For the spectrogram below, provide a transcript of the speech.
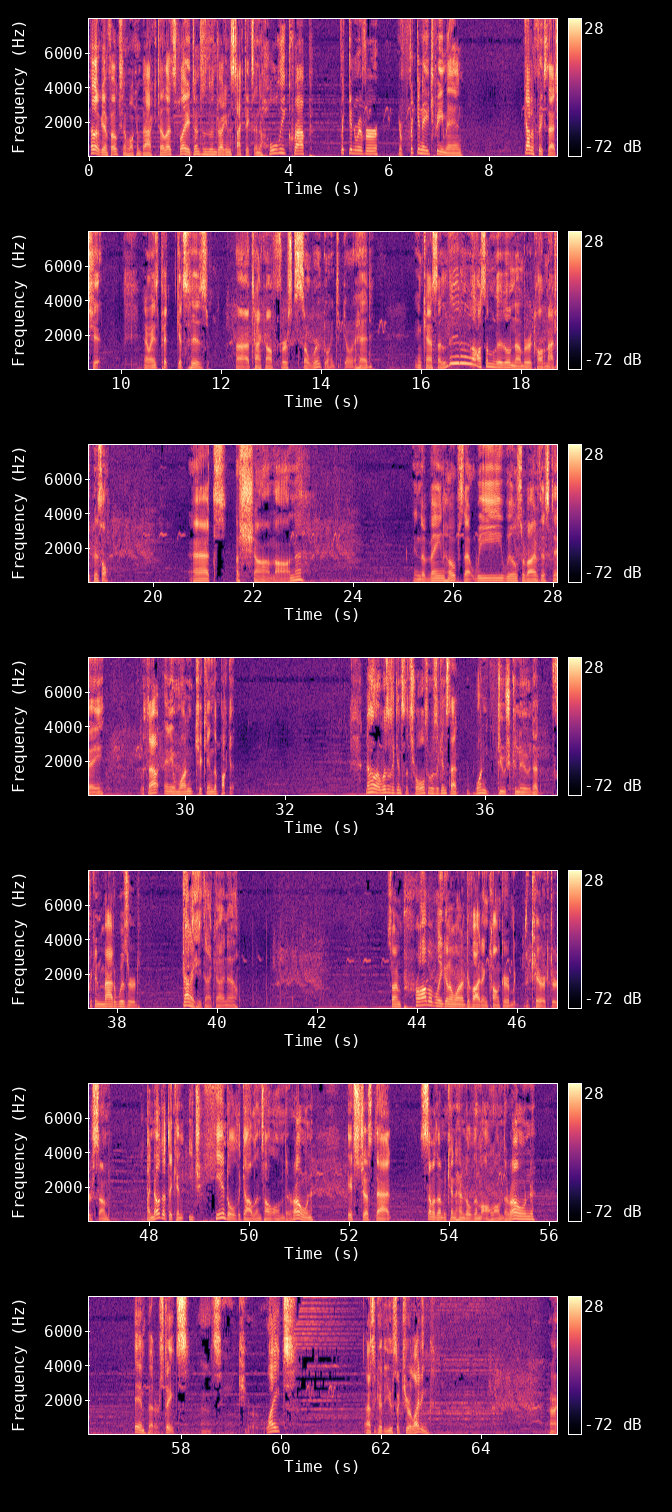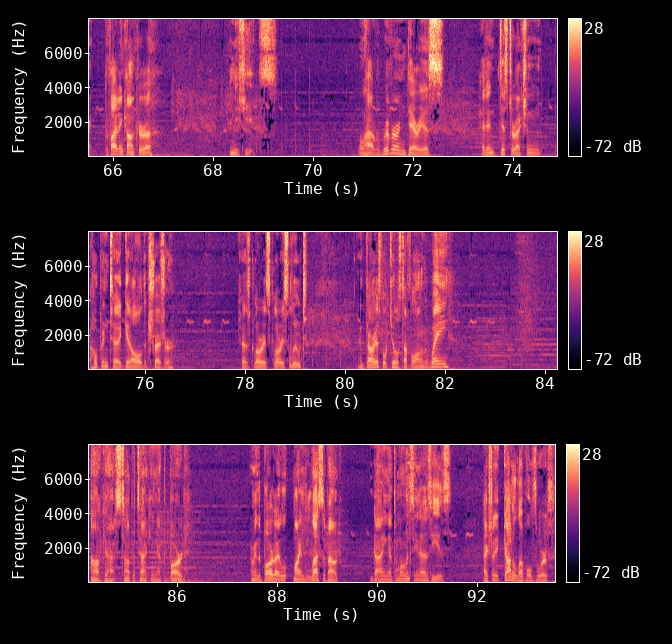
Hello again folks and welcome back to Let's Play Dungeons & Dragons Tactics and holy crap, frickin' River, your frickin' HP man. Gotta fix that shit. Anyways, Pit gets his uh, attack off first, so we're going to go ahead and cast a little awesome little number called Magic Missile at a shaman in the vain hopes that we will survive this day without anyone kicking the bucket. No, it wasn't against the trolls, it was against that one douche canoe, that freaking mad wizard. God, I hate that guy now. So I'm probably going to want to divide and conquer the characters some. I know that they can each handle the goblins all on their own. It's just that some of them can handle them all on their own in better states. Uh, let's see. Cure light. That's a good use of cure lighting. Alright. Divide and conquer uh, initiates. We'll have River and Darius head in this direction, hoping to get all the treasure. Because glorious, glorious loot. And Darius will kill stuff along the way. Oh god, stop attacking at the bard. I mean, the bard I mind less about dying at the moment, seeing as he's actually got a level's worth.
